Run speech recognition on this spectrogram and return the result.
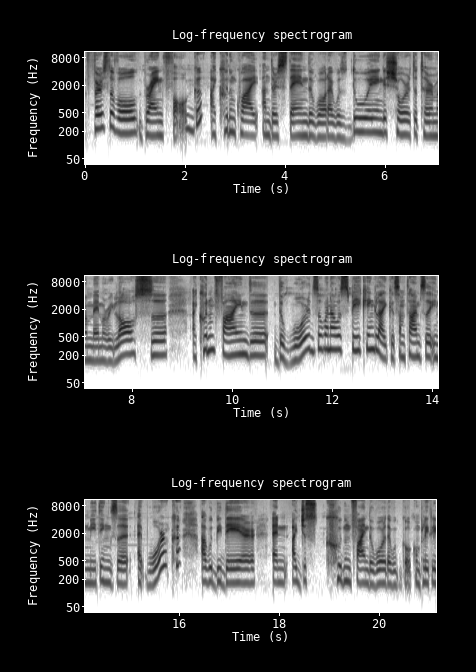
First of all, brain fog. I couldn't quite understand what I was doing, short term memory loss. I couldn't find uh, the words when I was speaking. Like sometimes in meetings uh, at work, I would be there and I just couldn't find the word, I would go completely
